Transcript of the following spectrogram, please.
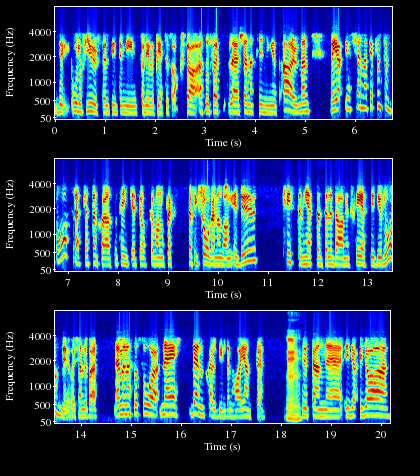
det, Olof Djurfelt inte minst och Levi Petrus också. Alltså för att lära känna tidningens arv. Men, men jag, jag känner att jag kan inte vara så där pretentiös och tänka att jag ska vara någon slags... Jag fick frågan någon gång, är du kristenhetens eller dagens chefsideolog nu? Och jag kände bara, nej men alltså så, nej, den självbilden har jag inte. Mm. Utan eh, jag, jag,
